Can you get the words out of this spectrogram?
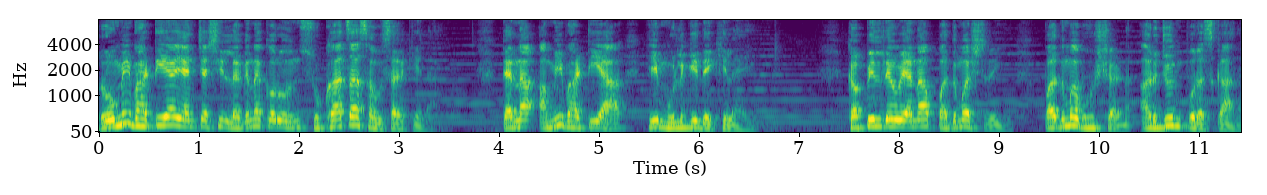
रोमी भाटिया यांच्याशी लग्न करून सुखाचा संसार केला. त्यांना अमी भाटिया ही मुलगी देखील आहे. कपिल देव यांना पद्मश्री पद्मभूषण अर्जुन पुरस्कार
